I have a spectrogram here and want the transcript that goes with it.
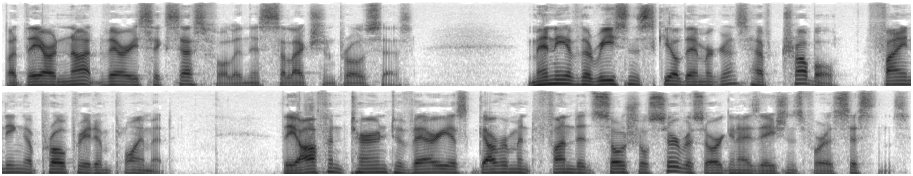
but they are not very successful in this selection process. Many of the recent skilled immigrants have trouble finding appropriate employment. They often turn to various government funded social service organizations for assistance.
